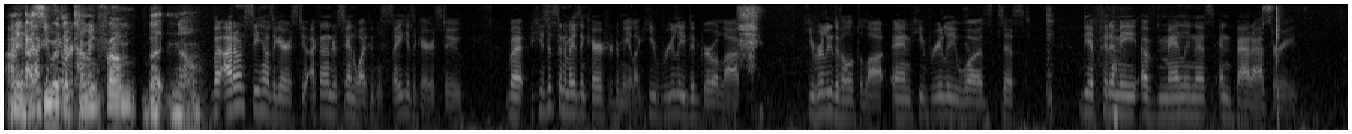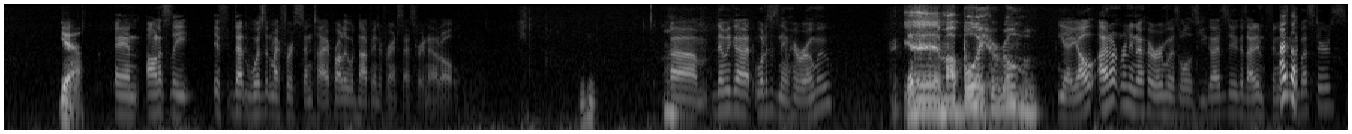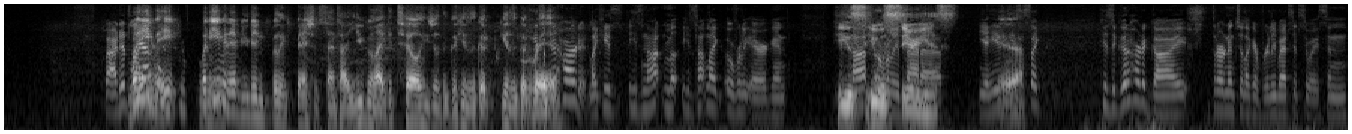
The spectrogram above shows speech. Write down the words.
I mean, can- I, I see where they're where coming coming from, but no. But I don't see him as a Gary Stu. I can understand why people say he's a Gary Stu, but he's just an amazing character to me. Like he really did grow a lot. He really developed a lot, and he really was just the epitome of manliness and badassery. Yeah. And honestly, if that wasn't my first Sentai, I probably would not be in the franchise right now at all. Mhm. Um, then we got what is his name, Hiromu? Yeah, my boy Hiromu. Yeah, y'all. I don't really know Hiromu as well as you guys do because I didn't finish the Busters. But I did But like. even, but even if you didn't really finish the Sentai, you can like tell he's just a good. He's a good. He's a good he's red. good-hearted. Like he's he's not he's not like overly arrogant. He's not he was overly serious. Yeah, he, he's Yeah. just like he's a good-hearted guy thrown into like a really bad situation,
